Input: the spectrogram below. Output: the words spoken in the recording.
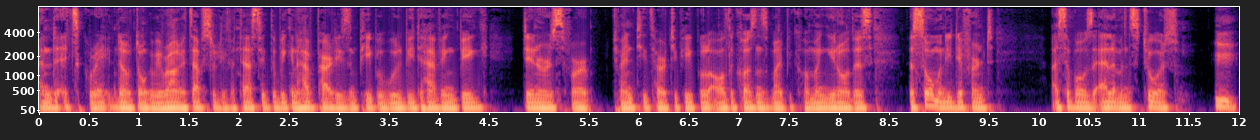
and it's great. No, don't get me wrong. It's absolutely fantastic that we can have parties and people will be having big dinners for 20, 30 people. All the cousins might be coming. You know, there's there's so many different, I suppose, elements to it. Mm.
